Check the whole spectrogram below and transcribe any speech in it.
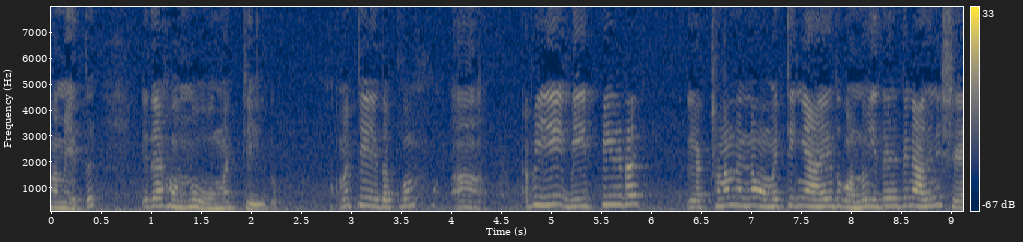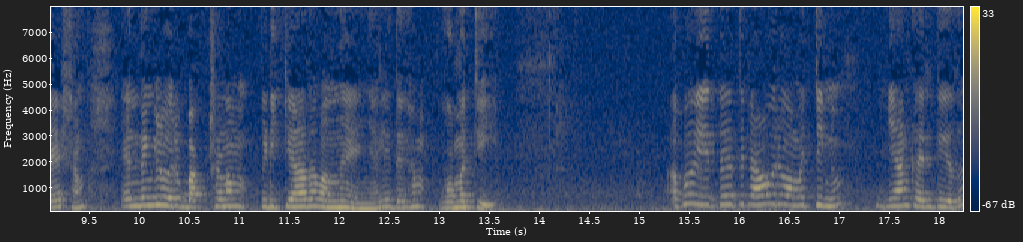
സമയത്ത് ഇദ്ദേഹം ഒന്ന് വൊമറ്റ് ചെയ്തു. വൊമറ്റ് ചെയ്തപ്പം അപ്പം ഈ ബി പിയുടെ ലക്ഷണം തന്നെ വൊമറ്റിങ് ആയതുകൊണ്ടും ഇദ്ദേഹത്തിന് അതിന് ശേഷം എന്തെങ്കിലും ഒരു ഭക്ഷണം പിടിക്കാതെ വന്നു കഴിഞ്ഞാൽ ഇദ്ദേഹം വൊമറ്റ് ചെയ്യും. അപ്പോൾ ഇദ്ദേഹത്തിന് ആ ഒരു വൊമറ്റിങ്ങും ഞാൻ കരുതിയത്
